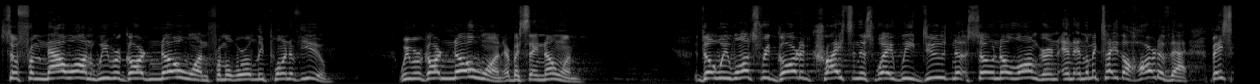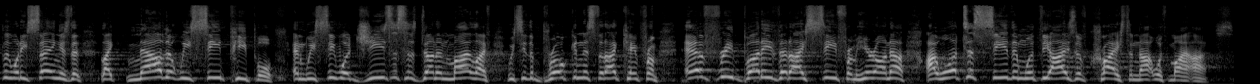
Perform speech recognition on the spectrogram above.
So from now on, we regard no one from a worldly point of view. We regard no one. Everybody say, no one. Though we once regarded Christ in this way, we do so no longer. And, and, and, let me tell you the heart of that. Basically, what he's saying is that, like, now that we see people and we see what Jesus has done in my life, we see the brokenness that I came from, everybody that I see from here on out, I want to see them with the eyes of Christ and not with my eyes.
